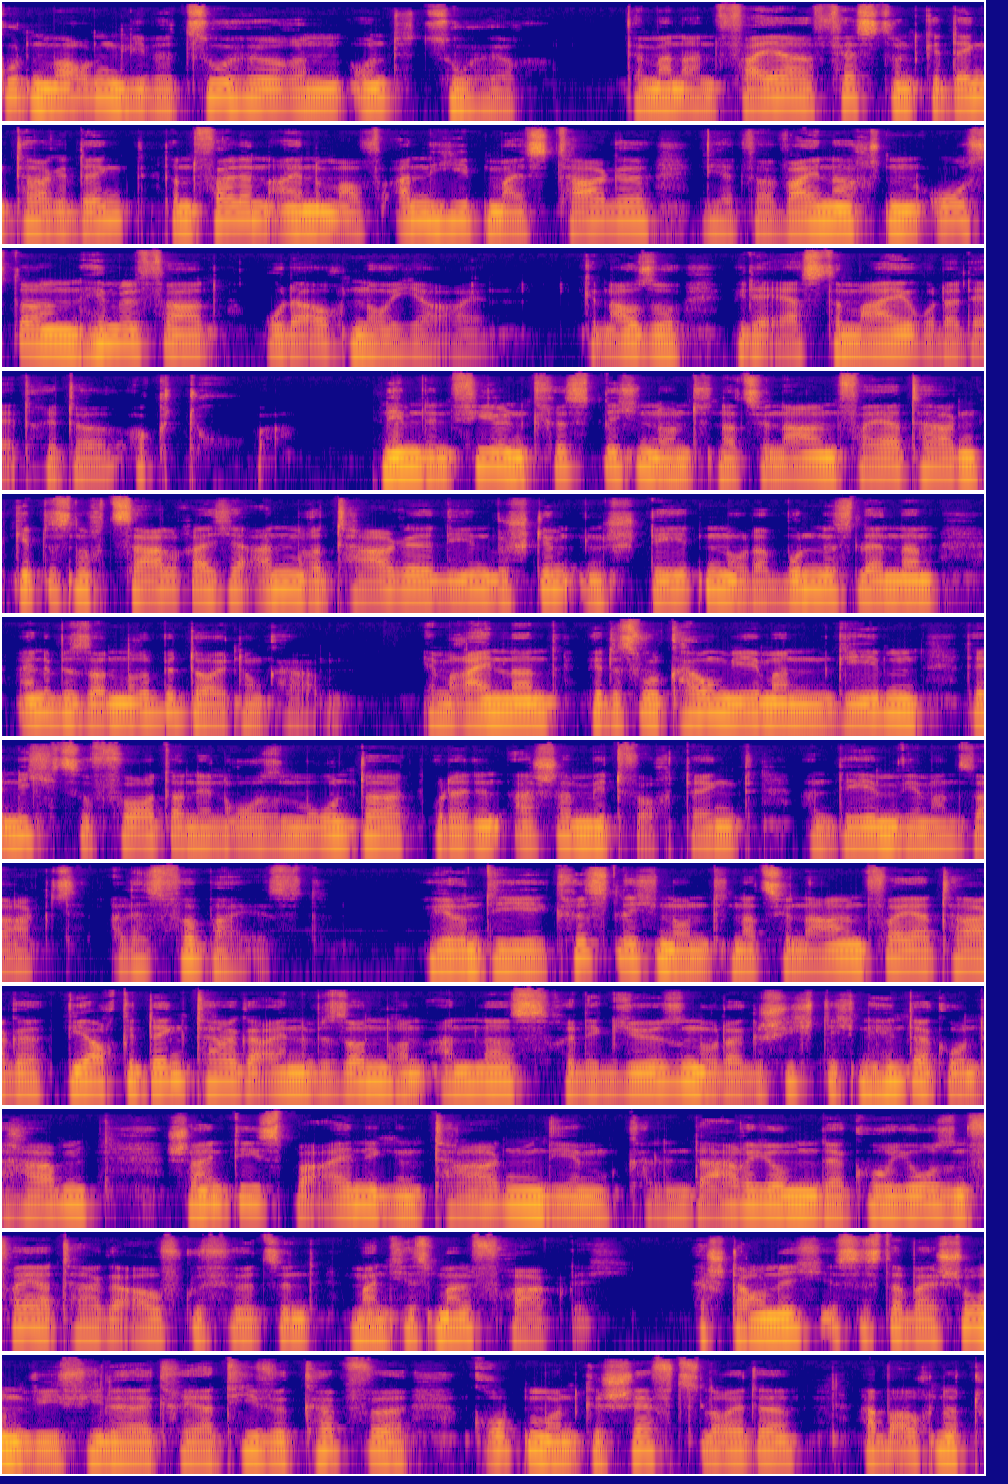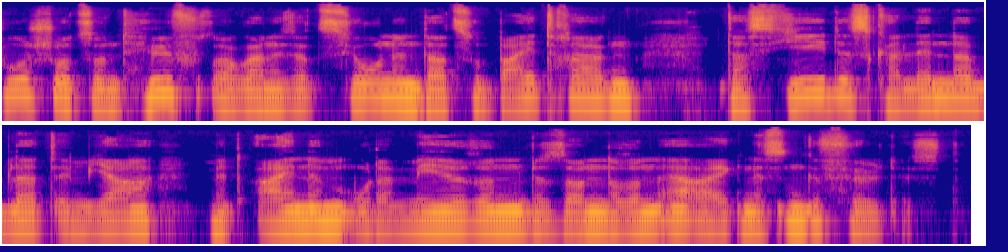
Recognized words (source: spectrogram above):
Guten Morgen, liebe Zuhörerinnen und Zuhörer. Wenn man an Feier-, Fest- und Gedenktage denkt, dann fallen einem auf Anhieb meist Tage wie etwa Weihnachten, Ostern, Himmelfahrt oder auch Neujahr ein. Genauso wie der 1. Mai oder der 3. Oktober. Neben den vielen christlichen und nationalen Feiertagen gibt es noch zahlreiche andere Tage, die in bestimmten Städten oder Bundesländern eine besondere Bedeutung haben. Im Rheinland wird es wohl kaum jemanden geben, der nicht sofort an den Rosenmontag oder den Aschermittwoch denkt, an dem, wie man sagt, alles vorbei ist. Während die christlichen und nationalen Feiertage wie auch Gedenktage einen besonderen Anlass, religiösen oder geschichtlichen Hintergrund haben, scheint dies bei einigen Tagen, die im Kalendarium der kuriosen Feiertage aufgeführt sind, manches Mal fraglich. Erstaunlich ist es dabei schon, wie viele kreative Köpfe, Gruppen und Geschäftsleute, aber auch Naturschutz- und Hilfsorganisationen dazu beitragen, dass jedes Kalenderblatt im Jahr mit einem oder mehreren besonderen Ereignissen gefüllt ist.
